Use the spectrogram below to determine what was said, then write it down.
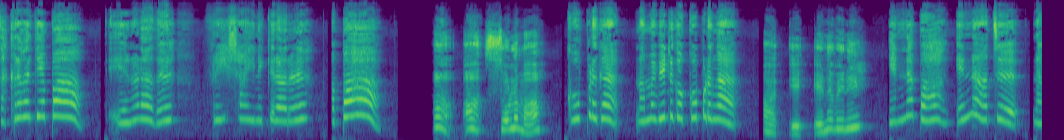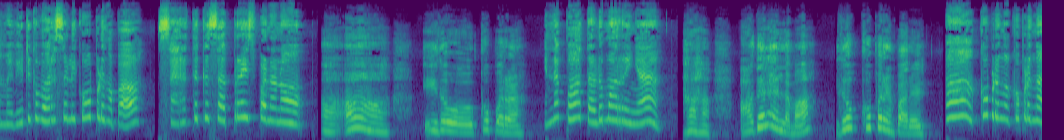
சக்கரவர்த்தி அப்பா. என்னடா அது? ஃப்ரீஷாகி நிக்கிறாரு. அப்பா! ஆ ஆ சொல்லுமா கூப்பிடுங்க. நம்ம வீட்டுக்கு கூப்பிடுங்க. என்ன வேணி? ஆச்சு. நம்ம வீட்டுக்கு வர சொல்லி கூப்பிடுங்கப்பா. சரத்துக்கு சர்ப்ரைஸ் பண்ணணும். ஆ ஆ இதோ கூப்பிடுறேன். என்னப்பா தடுமாறுறீங்க? அதெல்லாம் இல்லம்மா. இதோ கூப்பிடுறேன் பாரு. ஆ கூப்பிடுங்க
